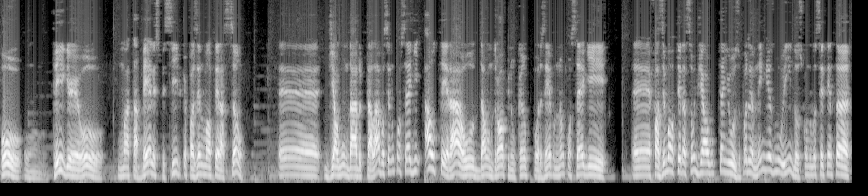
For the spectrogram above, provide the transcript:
ou um trigger, ou uma tabela específica, fazendo uma alteração, é, de algum dado que está lá, você não consegue alterar ou dar um drop no campo, por exemplo, não consegue é, fazer uma alteração de algo que está em uso. Por exemplo, nem mesmo no Windows, quando você tenta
